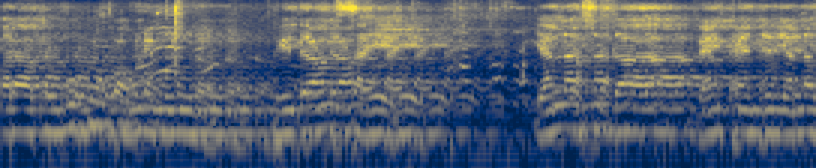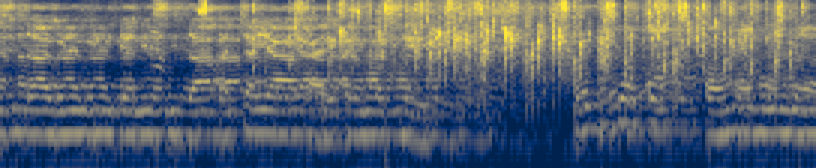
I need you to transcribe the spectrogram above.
मला प्रमुख पाहुणे म्हणून फेदराम साहेब यांना सुद्धा बँक मॅनेजर यांना सुद्धा विनंती त्यांनी सुद्धा आजच्या या कार्यक्रमाचे प्रमुख पाहुणे म्हणून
